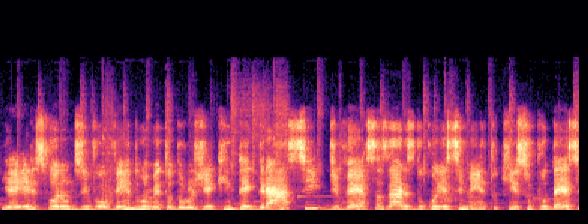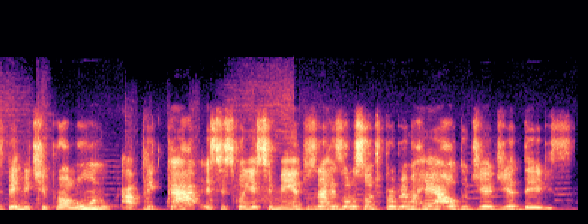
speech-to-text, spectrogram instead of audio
E aí eles foram desenvolvendo uma metodologia que integrasse diversas áreas do conhecimento, que isso pudesse permitir para o aluno aplicar esses conhecimentos na resolução de problema real do dia a dia deles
